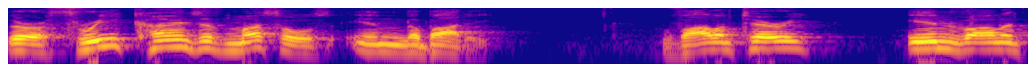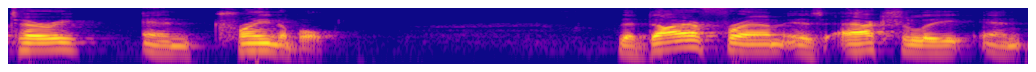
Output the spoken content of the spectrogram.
There are three kinds of muscles in the body voluntary, involuntary, and trainable. The diaphragm is actually an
